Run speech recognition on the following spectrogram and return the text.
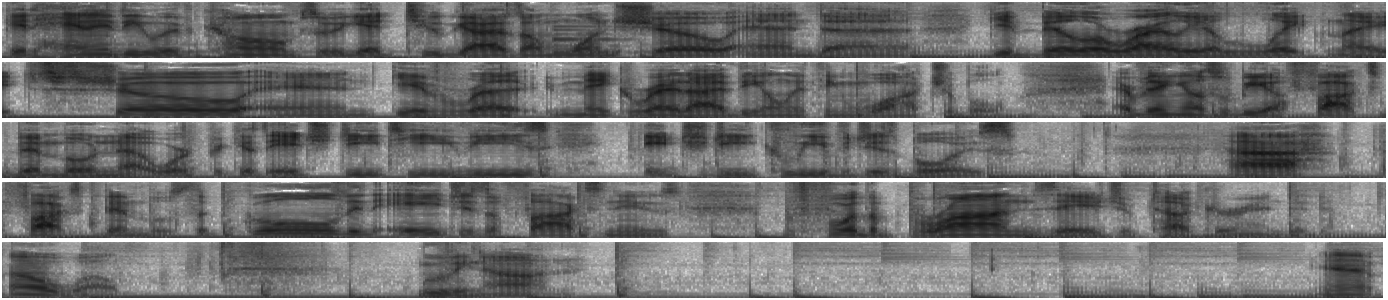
get Hannity with Colmes so we get two guys on one show, and uh, give Bill O'Reilly a late night show, and give Red, make Red Eye the only thing watchable. Everything else will be a Fox Bimbo network because HD TVs, HD cleavages, boys. Ah, the Fox Bimbos, the golden ages of Fox News before the bronze age of Tucker ended. Oh well. Moving on. Yep.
